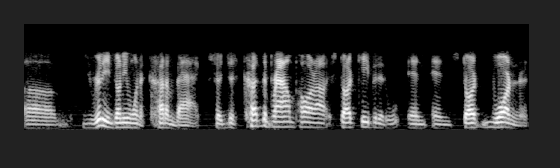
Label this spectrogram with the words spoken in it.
Um, you really don't even want to cut them back. So just cut the brown part out, start keeping it, and and start watering it,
